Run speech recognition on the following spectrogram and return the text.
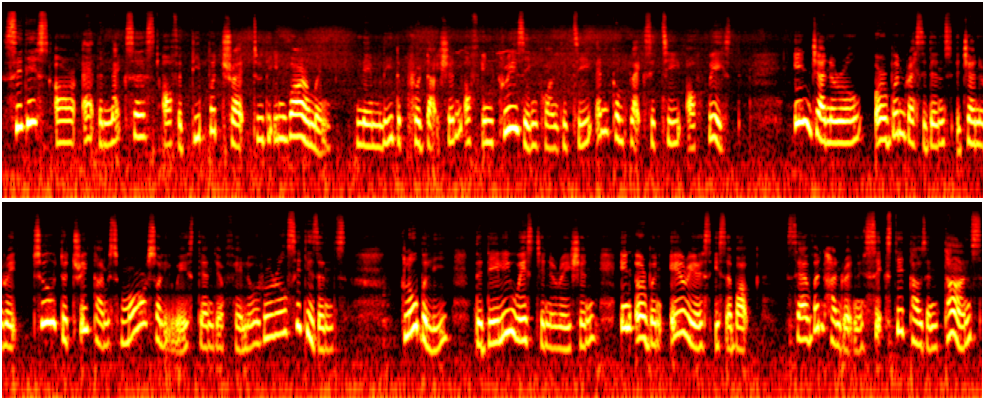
Cities are at the nexus of a deeper threat to the environment, namely the production of increasing quantity and complexity of waste. In general, urban residents generate two to three times more solid waste than their fellow rural citizens. Globally, the daily waste generation in urban areas is about 760,000 tons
